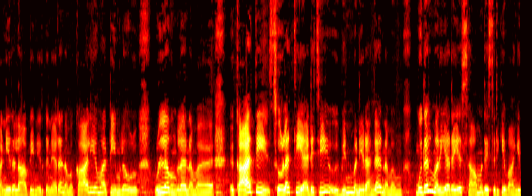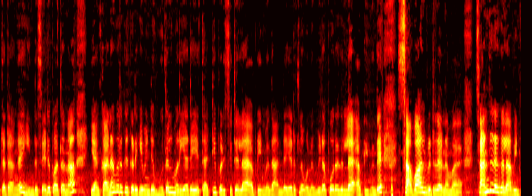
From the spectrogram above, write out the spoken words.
பண்ணிடலாம் அப்படின்னு இருக்க நேரம் நம்ம காளியம்மா டீமில் உள்ளவங்கள நம்ம காத்தி சுழத்தி அடித்து வின் பண்ணிடுறாங்க. நம்ம முதல் மரியாதையை சாமுண்டேஸ்வரிக்கு வாங்கி தர்றாங்க. இந்த சைடு பார்த்தோன்னா என் கணவருக்கு கிடைக்க வேண்டிய முதல் மரியாதையை தட்டி படிச்சுட்டுல அப்படின்னு வந்து அந்த இடத்துல ஒன்று விட போகிறதில்ல அப்படின்னு வந்து சவால் விடுற நம்ம சந்திரகலாவின்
